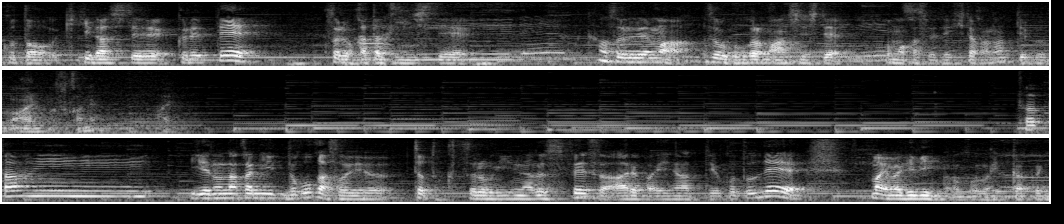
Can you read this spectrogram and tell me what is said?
こと聞き出してくれてそれを形にして、まあ、それでまあすごく僕らも安心してお任せできたかなっていう部分はありますかね。畳家の中にどこかそういうちょっとくつろぎになるスペースがあればいいなっていうことで、まあ、今リビングのこの一角に、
